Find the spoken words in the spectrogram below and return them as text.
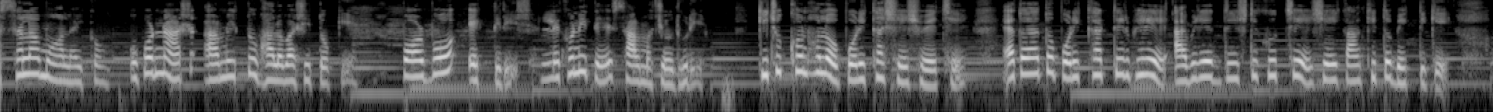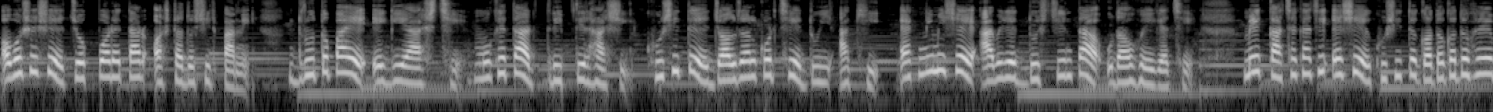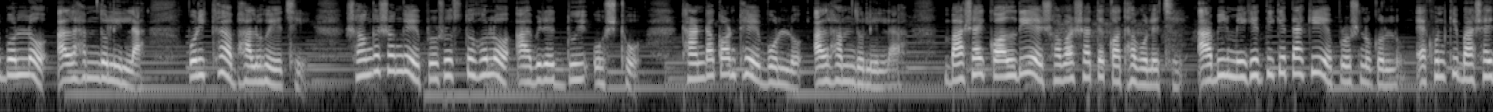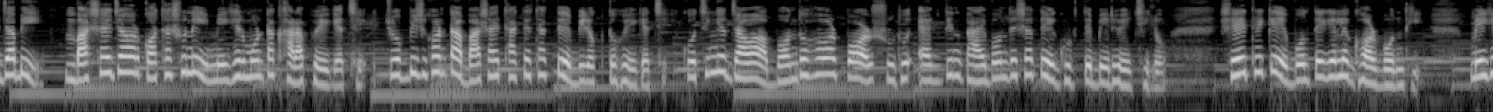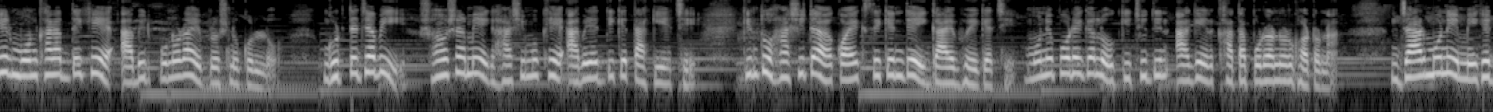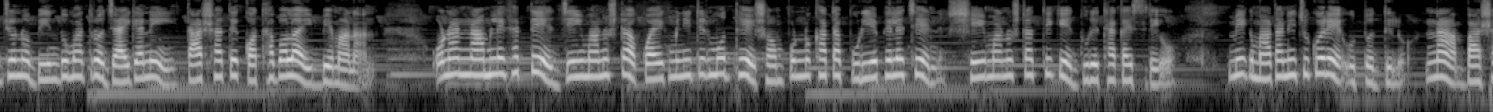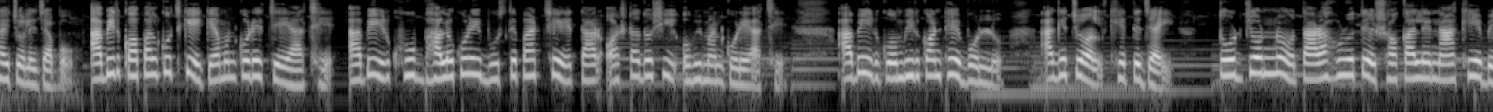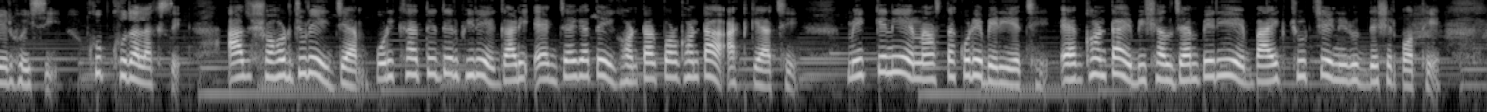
আসসালামু আলাইকুম। উপন্যাস আমৃত্যু ভালোবাসি তোকে পর্ব একত্রিশ। লেখনীতে সালমা চৌধুরী। কিছুক্ষণ হলো পরীক্ষা শেষ হয়েছে। এত এত পরীক্ষার্থীর ভিড়ে আবিরের দৃষ্টি খুঁজছে সেই কাঙ্ক্ষিত ব্যক্তিকে। অবশেষে চোখ পড়ে তার অষ্টাদশীর পানে। দ্রুত পায়ে এগিয়ে আসছে। মুখে তার তৃপ্তির হাসি। খুশিতে জলজল করছে দুই আখি। এক নিমিষে আবিরের দুশ্চিন্তা উদাও হয়ে গেছে। মেঘ কাছাকাছি এসে খুশিতে গদগদ হয়ে বলল, আলহামদুলিল্লাহ। পরীক্ষা ভালো হয়েছে। সঙ্গে সঙ্গে প্রশস্ত হলো আবিরের দুই ওষ্ঠ। ঠান্ডা কণ্ঠে বলল, আলহামদুলিল্লাহ। বাসায় কল দিয়ে সবার সাথে কথা বলেছে। আবির মেঘের দিকে তাকিয়ে প্রশ্ন করল, এখন কি বাসায় যাবি? বাসায় যাওয়ার কথা শুনেই মেঘের মনটা খারাপ হয়ে গেছে। চব্বিশ ঘণ্টা বাসায় থাকতে থাকতে বিরক্ত হয়ে গেছে। কোচিংয়ে যাওয়া বন্ধ হওয়ার পর শুধু একদিন ভাই বোনদের সাথে ঘুরতে বের হয়েছিল। সেই থেকে বলতে গেলে ঘরবন্দি। মেঘের মন খারাপ দেখে আবির পুনরায় প্রশ্ন করল, ঘুরতে যাবি? সহসা মেঘ হাসি মুখে আবিরের দিকে তাকিয়েছে, কিন্তু হাসিটা কয়েক সেকেন্ডেই গায়েব হয়ে গেছে। মনে পড়ে গেল কিছুদিন আগের খাতা পোড়ানোর ঘটনা। যার মনে মেঘের জন্য বিন্দুমাত্র জায়গা নেই, তার সাথে কথা বলাই বেমানান। ওনার নাম লেখাতে যেই মানুষটা কয়েক মিনিটের মধ্যে সম্পূর্ণ খাতা পুড়িয়ে ফেলেছেন, সেই মানুষটার থেকে দূরে থাকাই শ্রেয়। মেঘ মাথা নিচু করে উত্তর দিল, না, বাসায় চলে যাব। আবির কপাল কুচকে কেমন করে চেয়ে আছে। আবির খুব ভালো করেই বুঝতে পারছে তার অষ্টাদশী অভিমান করে আছে। আবির গম্ভীর কণ্ঠে বলল, আগে চল, খেতে যাই। তোর জন্য তাড়াহুড়োতে সকালে না খেয়ে বের হইছি। খুব ক্ষুধা লাগছে। আজ শহর জুড়েই জ্যাম। পরীক্ষার্থীদের ভিড়ে গাড়ি এক জায়গাতেই ঘণ্টার পর ঘণ্টা আটকে আছে। মেঘকে নিয়ে নাস্তা করে বেরিয়েছে। এক ঘন্টায় বিশাল জ্যাম পেরিয়ে বাইক ছুটছে নিরুদ্দেশের পথে।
